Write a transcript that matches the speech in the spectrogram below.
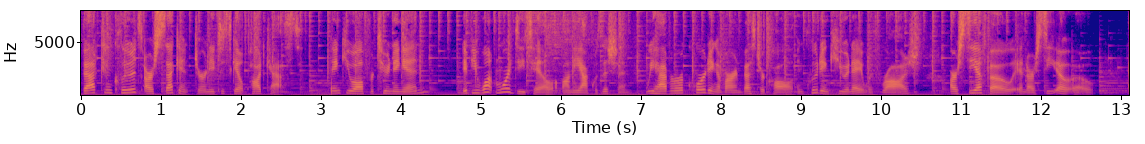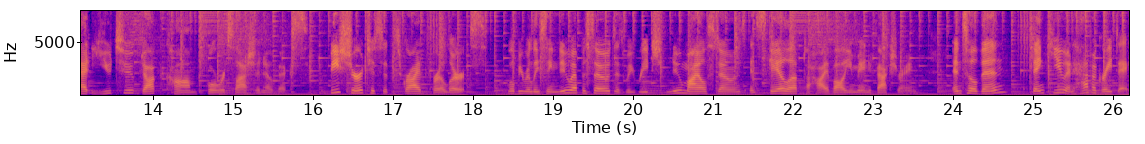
That concludes our second Journey to Scale podcast. Thank you all for tuning in. If you want more detail on the acquisition, we have a recording of our investor call, including Q&A with Raj, our CFO, and our COO at youtube.com forward slash Enovix. Be sure to subscribe for alerts. We'll be releasing new episodes as we reach new milestones and scale up to high volume manufacturing. Until then, thank you and have a great day.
